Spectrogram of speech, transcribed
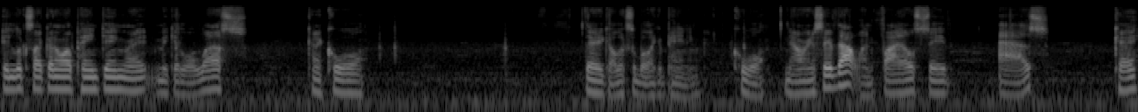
it looks like an oil painting, right? Make it a little less. Kind of cool. There you go. Looks a bit like a painting. Cool. Now we're going to save that one. File, save as. Okay.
